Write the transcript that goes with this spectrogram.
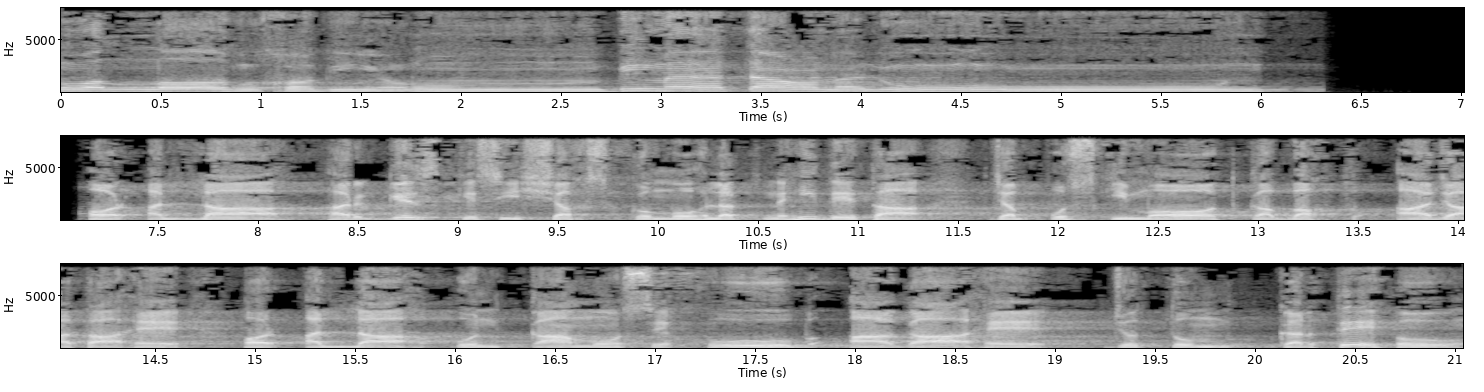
وَاللَّهُ خَبِيرٌ بِمَا تَعْمَلُونَ۔ اور اللہ ہرگز کسی شخص کو مہلت نہیں دیتا جب اس کی موت کا وقت آ جاتا ہے اور اللہ ان کاموں سے خوب آگاہ ہے جو تم کرتے ہو۔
